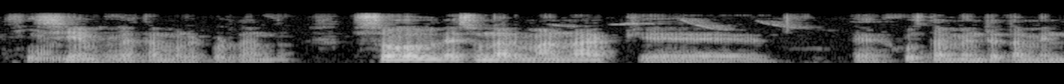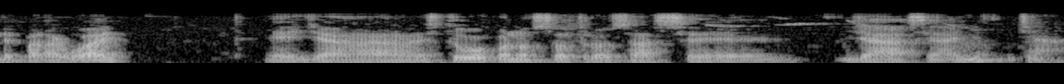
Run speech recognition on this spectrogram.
Siempre. Siempre la estamos recordando. Sol es una hermana que es justamente también de Paraguay. Ella estuvo con nosotros hace ya hace años. Ya.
